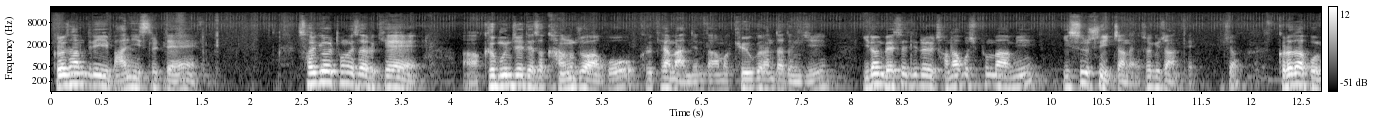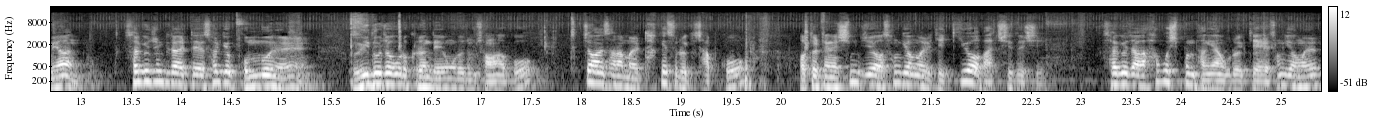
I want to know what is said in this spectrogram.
그런 사람들이 많이 있을 때 설교를 통해서 이렇게 어, 그 문제에 대해서 강조하고 그렇게 하면 안 된다, 뭐 교육을 한다든지 이런 메시지를 전하고 싶은 마음이 있을 수 있잖아요, 설교자한테. 그죠? 그러다 보면 설교 준비를 할 때 설교 본문을 의도적으로 그런 내용으로 좀 정하고 특정한 사람을 타겟으로 이렇게 잡고 어떨 때는 심지어 성경을 이렇게 끼워 맞추듯이 설교자가 하고 싶은 방향으로 이렇게 성경을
